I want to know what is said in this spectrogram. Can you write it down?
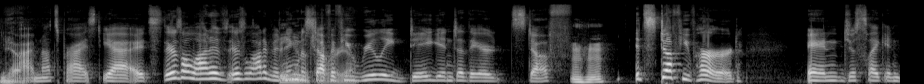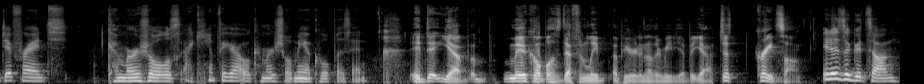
Yeah, I'm not surprised. Yeah, it's there's a lot of there's a lot of Enigma stuff. trailer, if you really dig into their stuff, it's stuff you've heard, and just like in different commercials, I can't figure out what commercial Mea Culpa's in. it did. Yeah, Mea Culpa has definitely appeared in other media, but yeah, just great song. It is a good song.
